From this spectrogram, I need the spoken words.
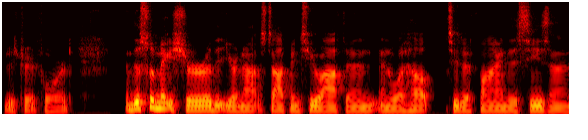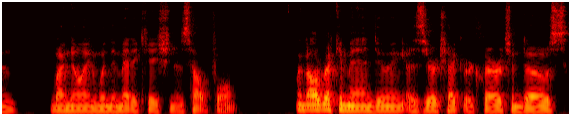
pretty straightforward. And this will make sure that you're not stopping too often and will help to define the season by knowing when the medication is helpful. And I'll recommend doing a Zyrtec or Claritin dose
